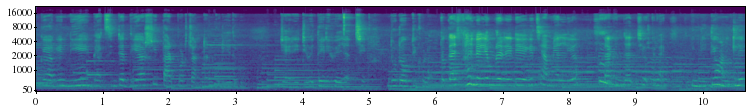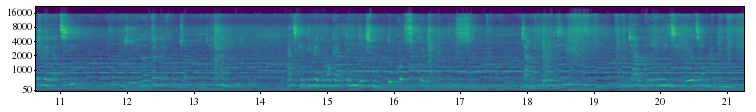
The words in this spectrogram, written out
ওকে আগে নিয়ে ভ্যাকসিনটা দিয়ে আসি। তারপর চান টান করিয়ে দেবো। যে রেডি হয়ে দেরি হয়ে যাচ্ছে। দুটো অবধি খোলা। তো গাইজ ফাইনালি আমরা রেডি হয়ে গেছি আমি আর লিও। এখন যাচ্ছি ওকে এমনিতে অনেক লেট হয়ে গেছে। গিয়ে হয়তো দেখো আজকে দিবে তোমাকে একটা ইঞ্জেকশন টুকুস করে টুকুস। চান করেছি। চান করে নিয়েছি লিও চান করে নিয়েছি।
